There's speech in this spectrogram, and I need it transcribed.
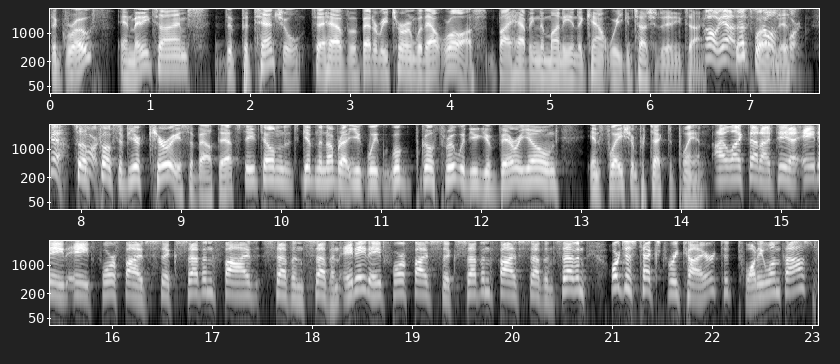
the growth and many times the potential to have a better return without loss by having the money in an account where you can touch it at any time. Oh, yeah, that's what so is. important. Yeah, So, folks, if you're curious about that, Steve, tell them to give them the number out. You, we, we'll go through with you your very own inflation protected plan. I like that idea. 888 456 7577. 888 456 7577. Or just text retire to 21000.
